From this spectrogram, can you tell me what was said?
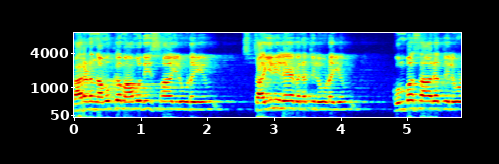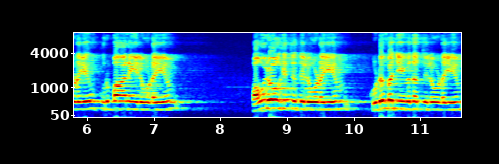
കാരണം നമുക്ക് മാമുദീസായിലൂടെയും സ്ഥൈര്യലേപനത്തിലൂടെയും കുംഭസാരത്തിലൂടെയും കുർബാനയിലൂടെയും പൗരോഹിത്യത്തിലൂടെയും കുടുംബജീവിതത്തിലൂടെയും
